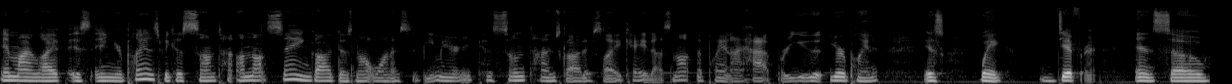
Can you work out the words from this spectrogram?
in my life is in your plans? Because sometimes I'm not saying God does not want us to be married, because sometimes God is like, hey, that's not the plan I have for you. Your plan is way different. And so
